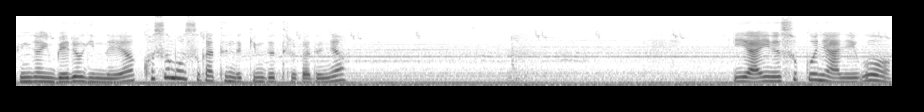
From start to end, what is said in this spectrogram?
굉장히 매력 있네요. 코스모스 같은 느낌도 들거든요? 이 아이는 수꾼이 아니고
